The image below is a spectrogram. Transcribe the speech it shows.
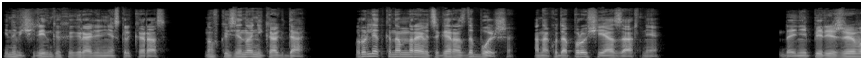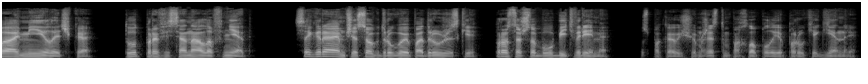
и на вечеринках играли несколько раз. Но в казино никогда. Рулетка нам нравится гораздо больше. Она куда проще и азартнее». «Да не переживай, милочка. Тут профессионалов нет. Сыграем часок-другой по-дружески, просто чтобы убить время», успокаивающим жестом похлопал ее по руке Генри.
